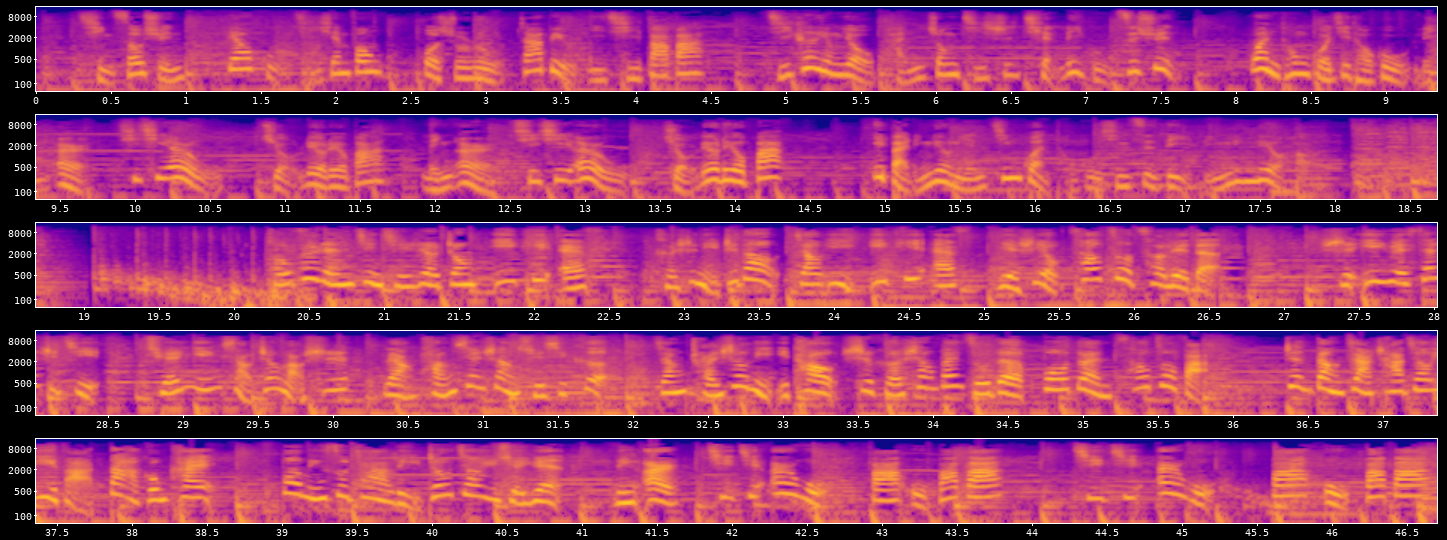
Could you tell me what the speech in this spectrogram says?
请搜寻标股急先锋或输入 W 一七八八。即刻拥有盘中即时潜力股资讯，万通国际投顾零二七七二五九六六八零二七七二五九六六八，一百零六年经管投顾新字第零零六号。投资人近期热衷 ETF，可是你知道交易 ETF 也是有操作策略的。十一月三十起，全营小郑老师两堂线上学习课将传授你一套适合上班族的波段操作法，震荡价差交易法大公开。报名速洽李州教育学院零二七七二五八五八八七七二五八五八八。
